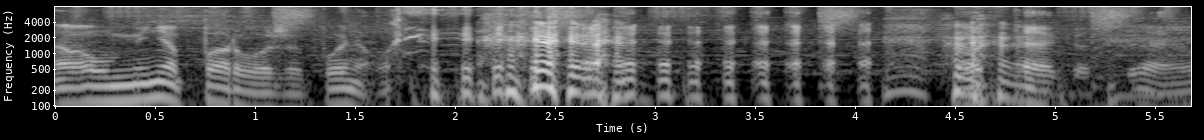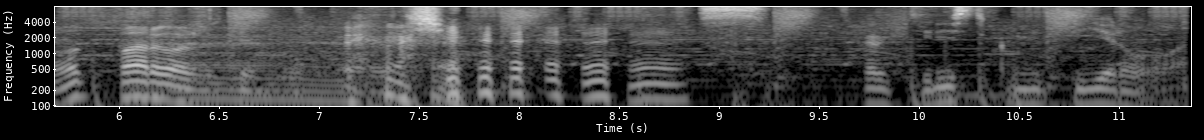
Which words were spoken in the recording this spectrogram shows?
А у меня по роже, понял? Вот так вот, да, вот по роже тебе, короче. С характеристиками первого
